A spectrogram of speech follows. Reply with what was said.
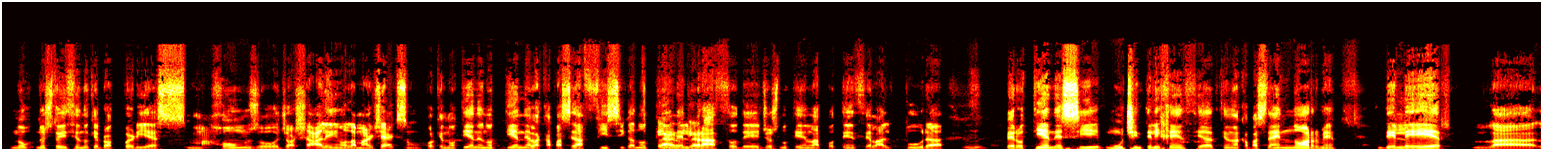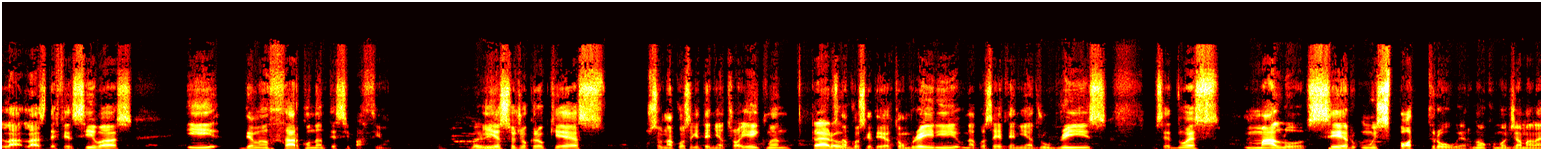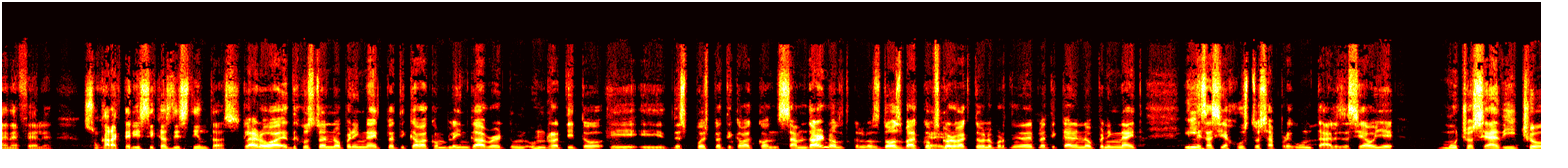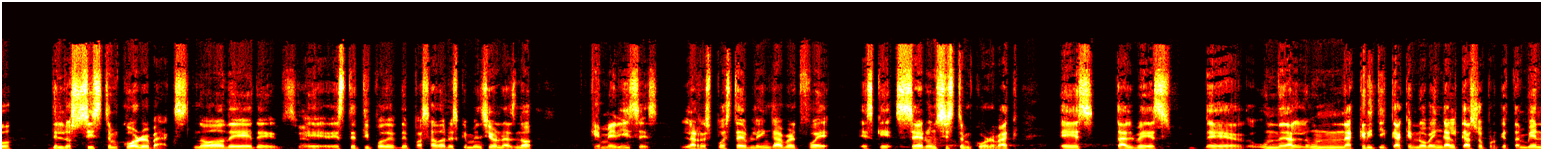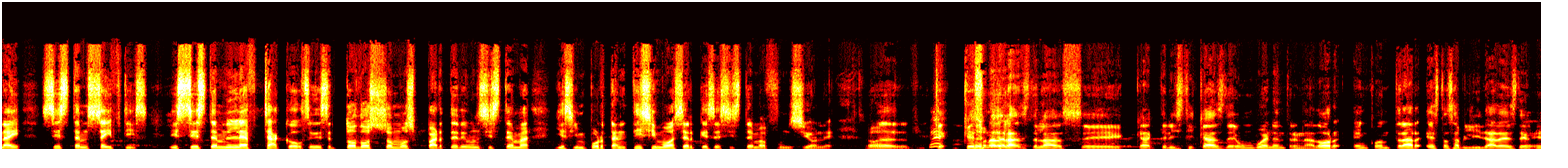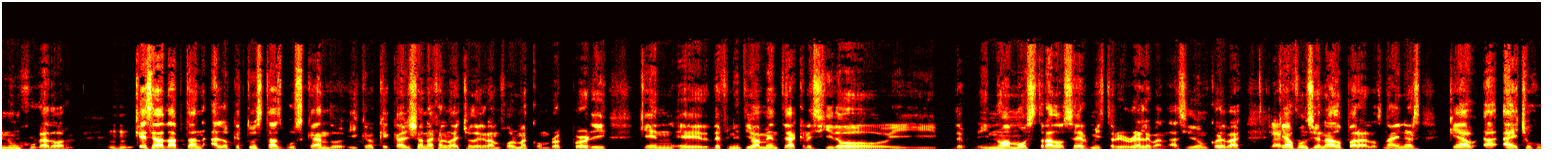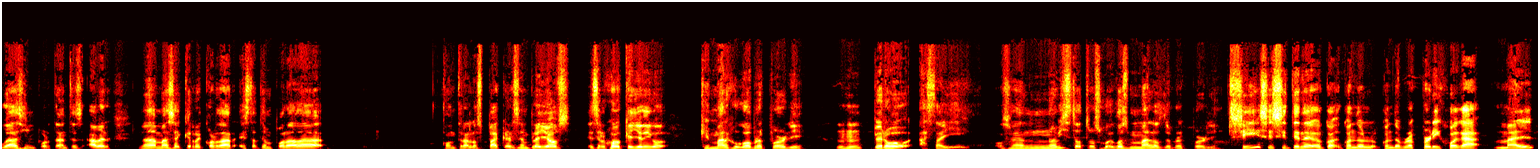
No, no, estoy diciendo que Brock Purdy es Mahomes o Josh Allen o Lamar Jackson, porque no tiene, no tiene la capacidad física, no tiene claro, el claro. brazo de ellos, no tiene la potencia, la altura, uh -huh. pero tiene sí mucha inteligencia, tiene una capacidad enorme de leer la- la- las defensivas y de lanzar con anticipación. Y eso yo creo que es sea, una cosa que tenía Troy Aikman, claro. una cosa que tenía Tom Brady, una cosa que tenía Drew Brees. O sea, no es malo ser un spot thrower, ¿no? Como llama la NFL. Son características distintas. Claro, ah, justo en Opening Night platicaba con Blaine Gabbert un, un ratito y, y después platicaba con Sam Darnold, con los dos backups Ok. quarterback, tuve la oportunidad de platicar en Opening Night y les hacía justo esa pregunta, les decía, oye, mucho se ha dicho de los system quarterbacks, ¿no? De, de, Sí. eh, este tipo de, de pasadores que mencionas, ¿no? ¿Qué me dices? La respuesta de Blaine Gabbert fue, es que ser un system quarterback es tal vez eh, una, crítica que no venga al caso porque también hay system safeties y system left tackles. Y dice, todos somos parte de un sistema y es importantísimo hacer que ese sistema funcione. que, es una de las, eh, características de un buen entrenador, encontrar estas habilidades de- en un jugador Que se adaptan a lo que tú estás buscando. Y creo que Kyle Shanahan lo ha hecho de gran forma con Brock Purdy, quien eh, definitivamente ha crecido y, y de- y no ha mostrado ser Mr. Irrelevant. Ha sido un coreback que Claro. ha funcionado para los Niners, que ha, ha- ha hecho jugadas importantes. A ver, nada más hay que recordar, esta temporada contra los Packers en playoffs es el juego que yo digo, qué mal jugó Brock Purdy, pero hasta ahí. O sea, no he visto otros juegos malos de Brock Purdy. Sí, sí, sí, tiene, cu- cuando, cuando Brock Purdy juega mal,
